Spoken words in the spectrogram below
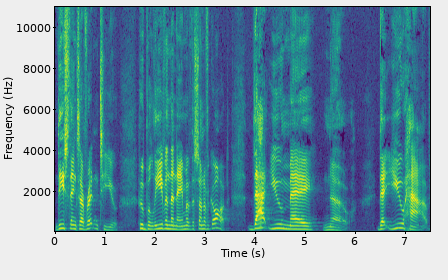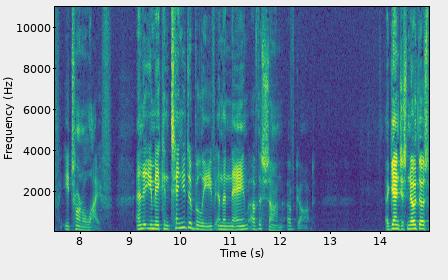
These things I've written to you who believe in the name of the Son of God, that you may know that you have eternal life, and that you may continue to believe in the name of the Son of God. Again, just note those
